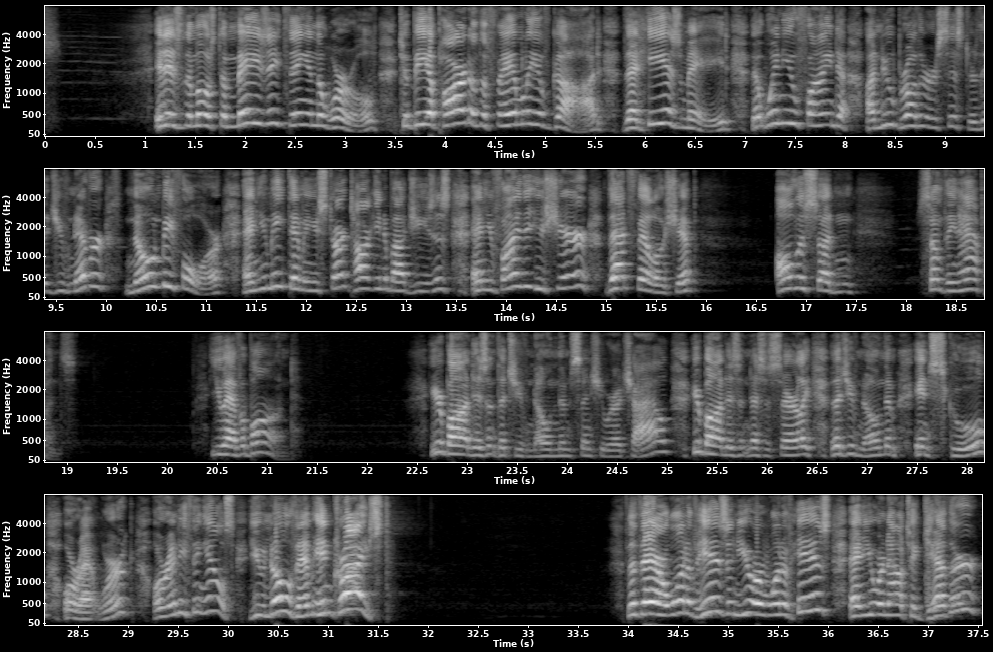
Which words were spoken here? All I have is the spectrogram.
It is the most amazing thing in the world to be a part of the family of God that He has made. That when you find a, a, new brother or sister that you've never known before, and you meet them and you start talking about Jesus, and you find that you share that fellowship, all of a sudden something happens. You have a bond. Your bond isn't that you've known them since you were a child. Your bond isn't necessarily that you've known them in school or at work or anything else. You know them in Christ. That they are one of His and you are one of His and you are now together.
